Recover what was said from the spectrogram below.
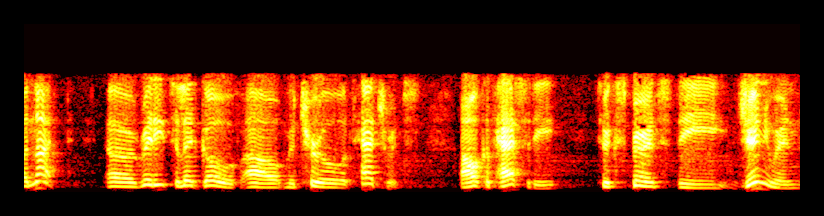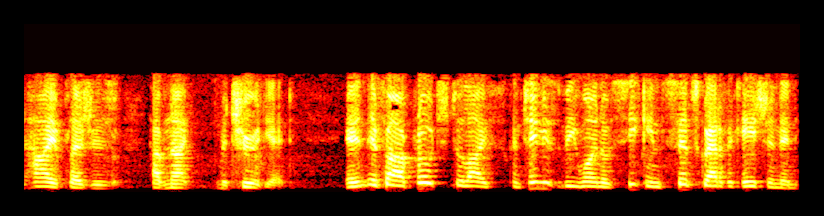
are not uh, ready to let go of our material attachments. Our capacity to experience the genuine higher pleasures have not matured yet. And if our approach to life continues to be one of seeking sense gratification and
